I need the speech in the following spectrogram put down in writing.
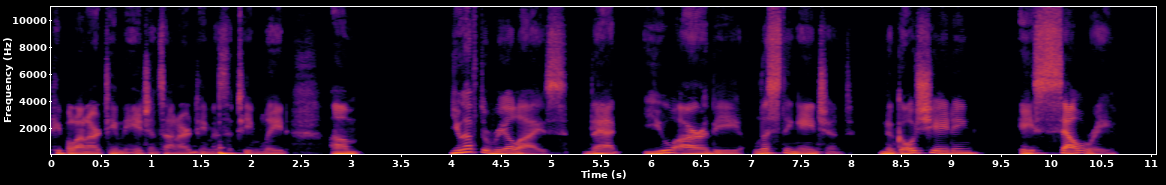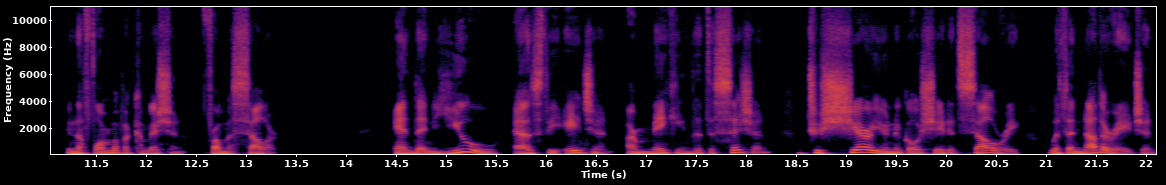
people on our team, the agents on our team as the team lead. Um, you have to realize that you are the listing agent negotiating a salary in the form of a commission from a seller. And then you, as the agent, are making the decision to share your negotiated salary with another agent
